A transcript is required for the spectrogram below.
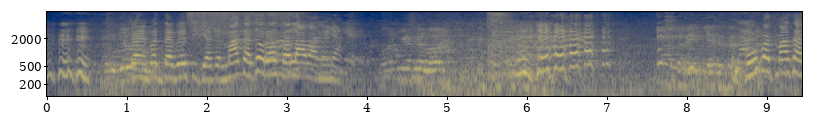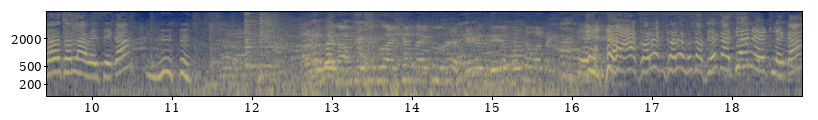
ચાય બધા બેસી ગયા છે માથા જો રસ હલાવા માંડ્યા ભૂપત માથા રસ હલાવે છે કા? ઘરે ઘરે બધા ભેગા થયા ને એટલે કા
